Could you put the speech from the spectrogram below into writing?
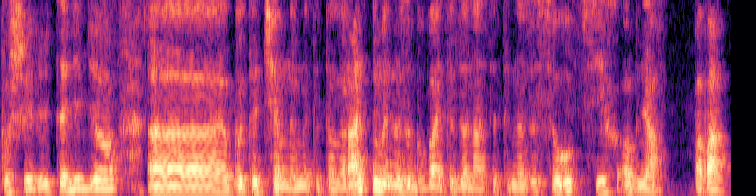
поширюйте відео, е, будьте чемними та толерантними. Не забувайте донатити на ЗСУ. Всіх обняв. Па-па!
